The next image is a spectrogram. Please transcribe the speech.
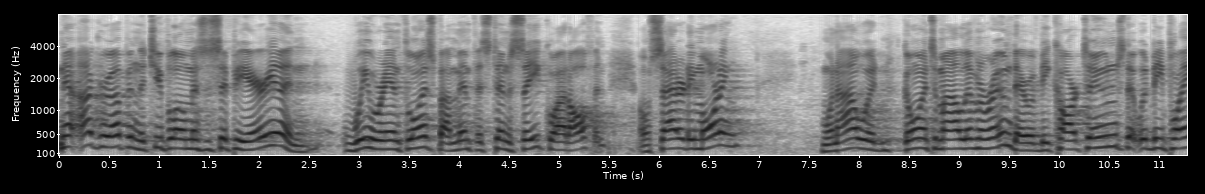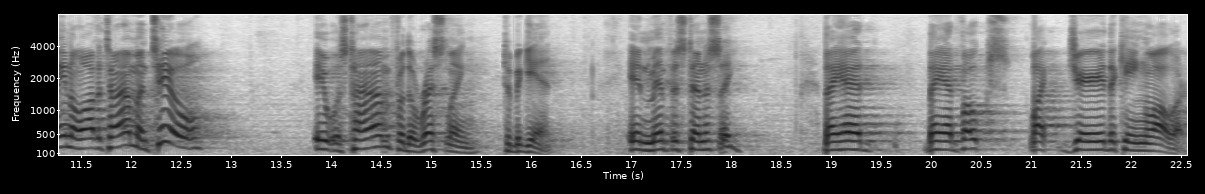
Now, I grew up in the Tupelo, Mississippi area, and we were influenced by Memphis, Tennessee quite often. On Saturday morning, when I would go into my living room, there would be cartoons that would be playing a lot of time until it was time for the wrestling to begin in Memphis, Tennessee. They had, they had folks like Jerry the King Lawler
